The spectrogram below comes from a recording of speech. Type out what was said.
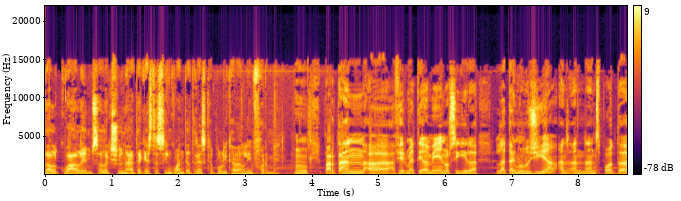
del qual hem seleccionat aquestes 53 que publicaven l'informe. Mm, per tant, eh, afirmativament, o sigui, la, la tecnologia ens, en, ens, pot, eh,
